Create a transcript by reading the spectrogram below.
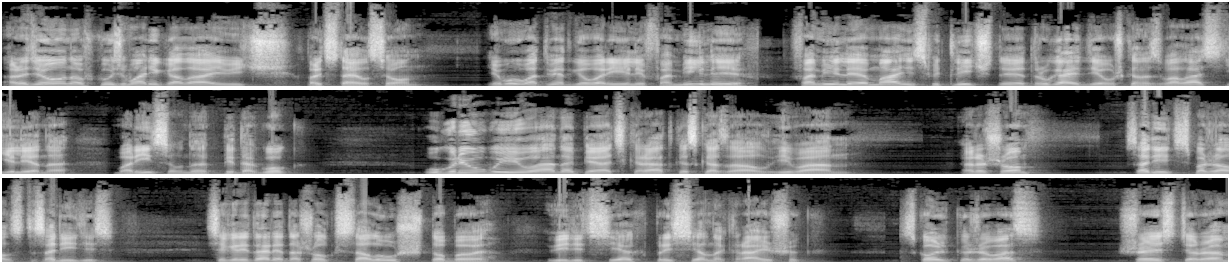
«Родионов Кузьма Николаевич», — представился он. Ему в ответ говорили фамилии. Фамилия Майи Светличная, другая девушка назвалась Елена Борисовна, педагог. Угрюмый Иван опять кратко сказал «Иван». «Хорошо. Садитесь, пожалуйста, садитесь». Секретарь отошел к столу, чтобы видеть всех, присел на краешек. Сколько же вас? Шестеро.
